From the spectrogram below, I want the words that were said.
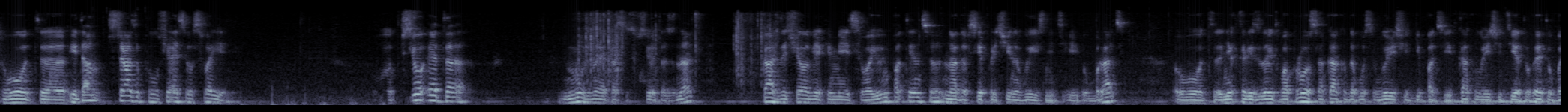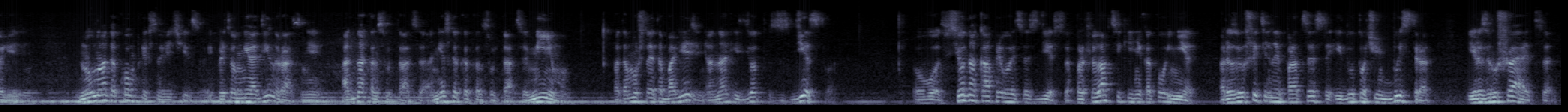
вот, и там сразу получается усвоение. Вот. Все это, нужно это, все это знать. Каждый человек имеет свою импотенцию, надо все причины выяснить и убрать. Вот. Некоторые задают вопрос, а как, допустим, вылечить гепатит, как вылечить эту, эту болезнь. Ну, надо комплексно лечиться. И при том не один раз, не одна консультация, а несколько консультаций, минимум. Потому что эта болезнь, она идет с детства. Вот. Все накапливается с детства. Профилактики никакой нет. Разрушительные процессы идут очень быстро и разрушаются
